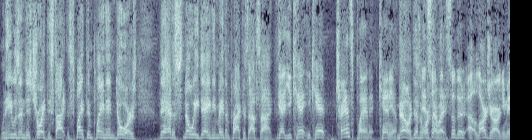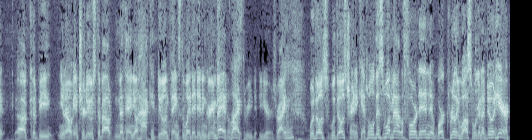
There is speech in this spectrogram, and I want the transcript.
when he was in Detroit, despite, despite them playing indoors, they had a snowy day and he made them practice outside. Yeah, you can't you can't transplant it, can you? No, it doesn't And work so that way. The, so the uh, larger argument uh, could be, you know, introduced about Nathaniel Hackett doing things the way they did in Green Bay the Right. last three years, right? With those with those training camps. Well, this is what Matt LaFleur did, and it worked really well. So we're going to do it here.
